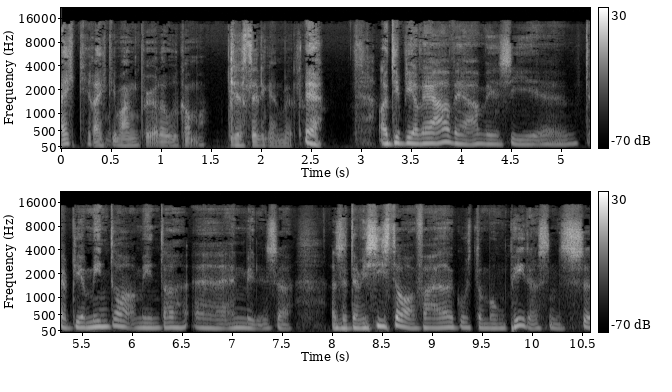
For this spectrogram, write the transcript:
rigtig, rigtig mange bøger, der udkommer, bliver slet ikke anmeldt. Ja. Og det bliver værre og værre, vil jeg sige. Øh, der bliver mindre og mindre uh, anmeldelser. Altså, da vi sidste år fejrede Gustav Munk Petersens uh,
